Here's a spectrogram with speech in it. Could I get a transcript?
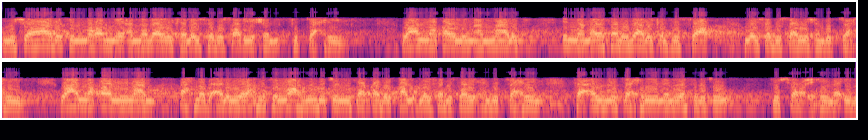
لشهادة المغني أن ذلك ليس بصريح في التحريم وأن قول الإمام مالك إنما يفعل ذلك الفساق ليس بصريح بالتحريم. وأن قول الإمام أحمد عليه رحمة الله ينبت النفاق بالقلب ليس بصريح بالتحريم فأي تحريم يثبت في الشرع حينئذ.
